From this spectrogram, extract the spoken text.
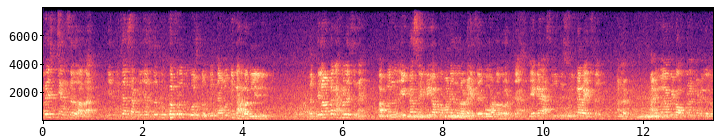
ब्रेस्ट कॅन्सर झाला. ही तिच्यासाठी जास्त दुःखप्रद गोष्ट होती त्यामुळे ती घाबरलेली होती. तर तिला म्हटलं घाबरायचं नाही. आपण एका सैनिकाप्रमाणे लढायचं आहे बॉर्डरवरच्या जे काय असेल ते स्वीकारायचं आणि आणि मग आम्ही डॉक्टरांकडे गेलो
